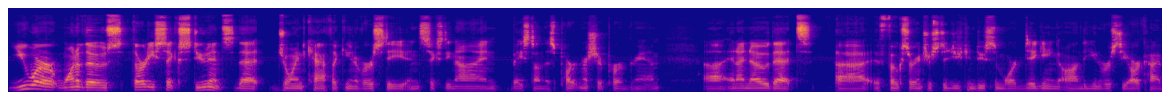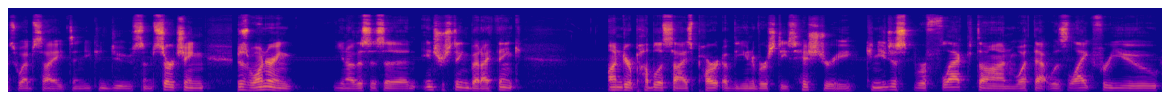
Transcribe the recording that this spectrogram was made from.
you were one of those 36 students that joined Catholic University in 69 based on this partnership program. Uh, and I know that uh, if folks are interested, you can do some more digging on the University Archives website and you can do some searching. Just wondering, you know, this is an interesting, but I think underpublicized part of the university's history. Can you just reflect on what that was like for you?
